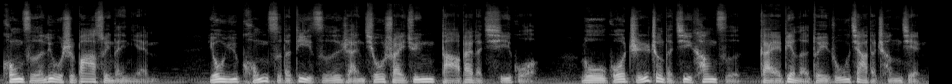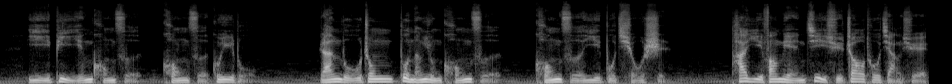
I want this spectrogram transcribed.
孔子六十八岁那年，由于孔子的弟子冉求率军打败了齐国，鲁国执政的季康子改变了对儒家的成见，以必迎孔子。孔子归鲁，然鲁中不能用孔子，孔子亦不求是。他一方面继续招徒讲学。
